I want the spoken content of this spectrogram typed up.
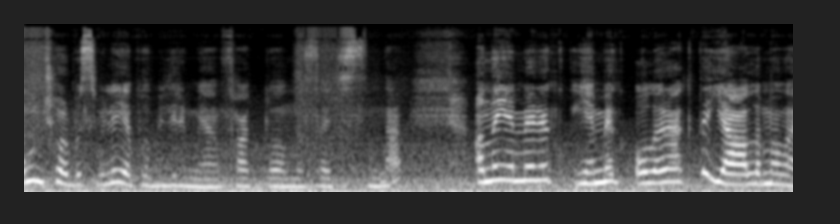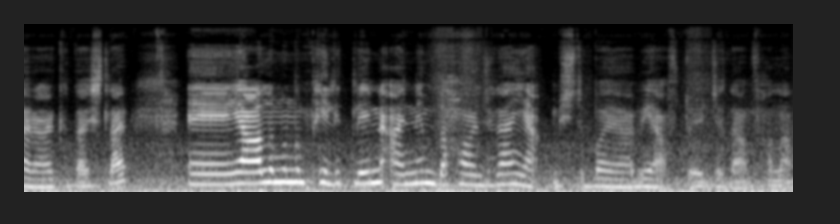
un çorbası bile yapabilirim yani farklı olması açısından. Ana yemek yemek olarak da yağlama var arkadaşlar. Ee, yağlamanın pelitlerini annem daha önceden yapmıştı bayağı bir hafta önceden falan.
